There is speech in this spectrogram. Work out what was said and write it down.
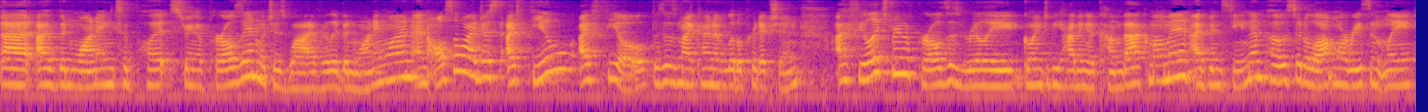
that I've been wanting to put string of pearls in, which is why I've really been wanting one. And also I just, I feel, I feel, this is my kind of little prediction, I feel like string of pearls is really going to be having a comeback moment. I've been seeing them posted a lot more recently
